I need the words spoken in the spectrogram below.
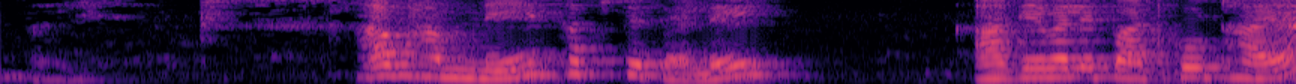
साइज़ अब हमने सबसे पहले आगे वाले पार्ट को उठाया।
